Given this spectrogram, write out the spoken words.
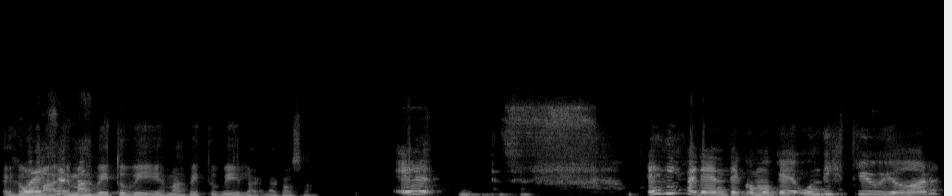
Es, más, es, más, B2B, es más B2B la, la cosa. Eh, es diferente, como que un distribuidor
